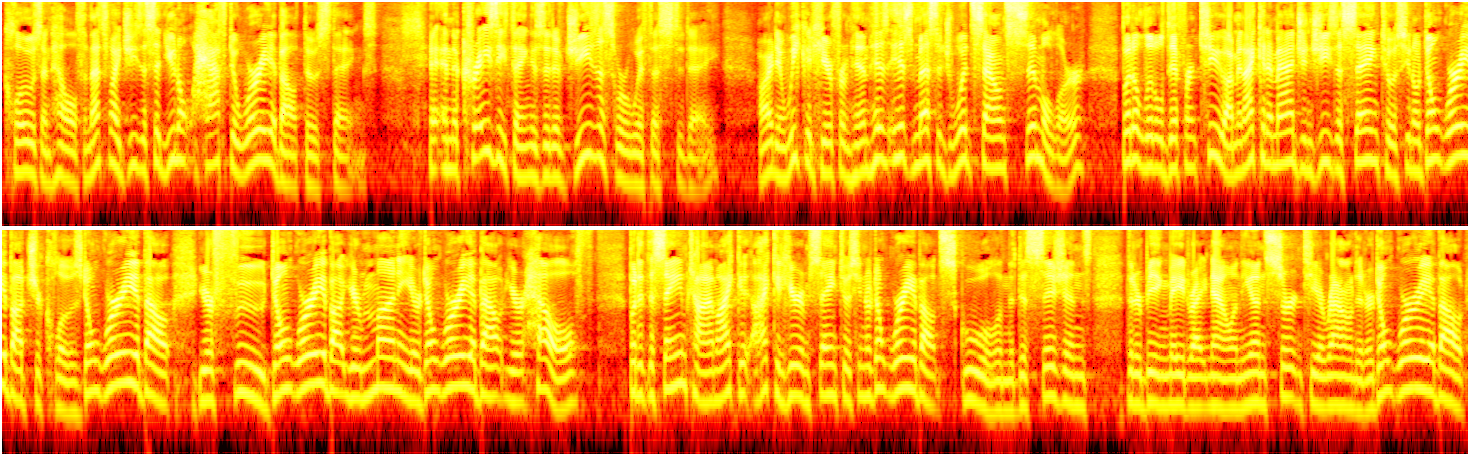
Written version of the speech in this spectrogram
clothes and health. And that's why Jesus said, You don't have to worry about those things. And the crazy thing is that if Jesus were with us today, all right, and we could hear from him. His, his message would sound similar, but a little different too. I mean, I can imagine Jesus saying to us, you know, don't worry about your clothes. Don't worry about your food. Don't worry about your money or don't worry about your health. But at the same time, I could, I could hear him saying to us, you know, don't worry about school and the decisions that are being made right now and the uncertainty around it. Or don't worry about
